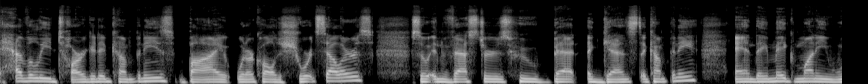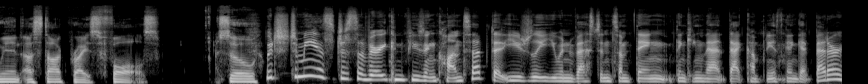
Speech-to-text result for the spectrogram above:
heavily targeted companies by what are called short sellers. So, investors who bet against a company and they make money when a stock price falls. So, which to me is just a very confusing concept that usually you invest in something thinking that that company is going to get better,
